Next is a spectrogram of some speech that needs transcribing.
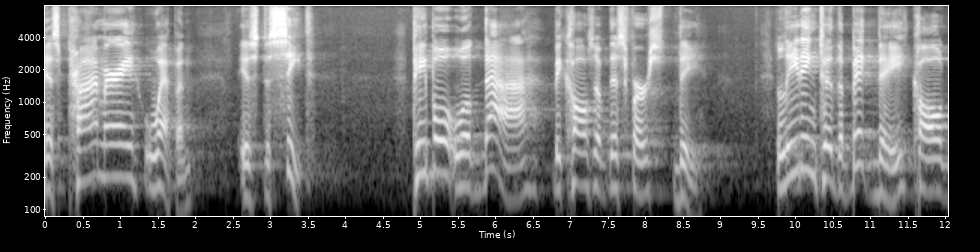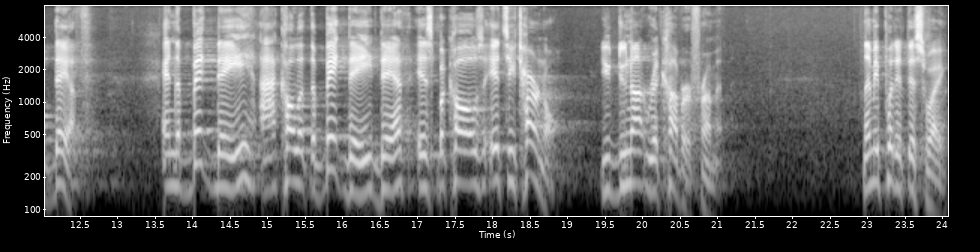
His primary weapon is deceit. People will die because of this first D, leading to the big D called death. And the big D, I call it the big D, death, is because it's eternal. You do not recover from it. Let me put it this way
